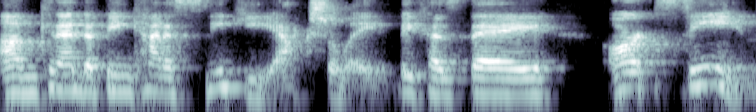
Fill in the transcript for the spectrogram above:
um, can end up being kind of sneaky actually because they aren't seen.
